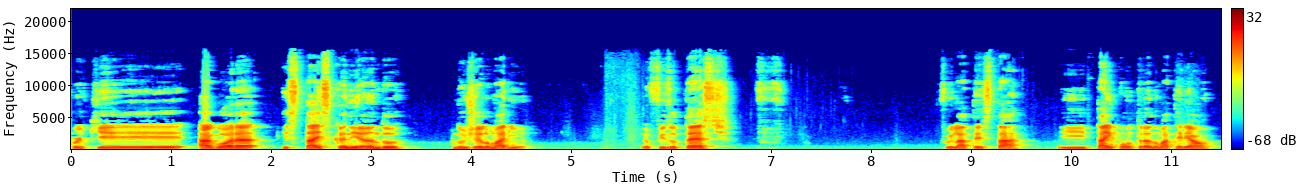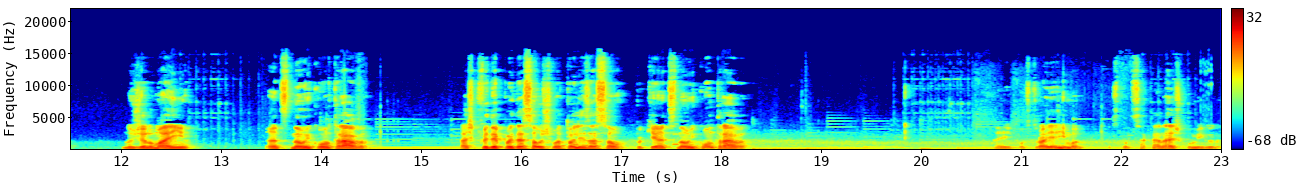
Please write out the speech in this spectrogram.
Porque agora está escaneando no gelo marinho. Eu fiz o teste. Fui lá testar e tá encontrando material no gelo marinho. Antes não encontrava. Acho que foi depois dessa última atualização, porque antes não encontrava. Aí, constrói aí, mano. Vocês estão de sacanagem comigo, né?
